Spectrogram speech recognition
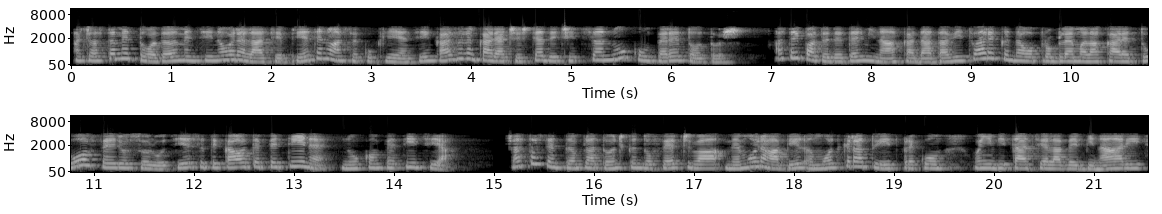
Această metodă menține o relație prietenoasă cu clienții în cazul în care aceștia decid să nu cumpere totuși. Asta îi poate determina ca data viitoare când au o problemă la care tu oferi o soluție să te caute pe tine, nu competiția. Și asta se întâmplă atunci când oferi ceva memorabil în mod gratuit, precum o invitație la webinarii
